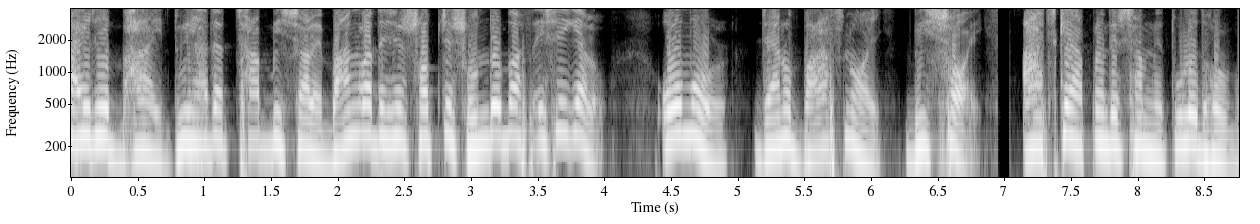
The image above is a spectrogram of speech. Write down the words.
ভাই রে ভাই, দুই হাজার ছাব্বিশ সালে বাংলাদেশের সবচেয়ে সুন্দর বাস এসে গেল। ওমর যেন বাস নয় বিস্ময় আজকে আপনাদের সামনে তুলে ধরব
